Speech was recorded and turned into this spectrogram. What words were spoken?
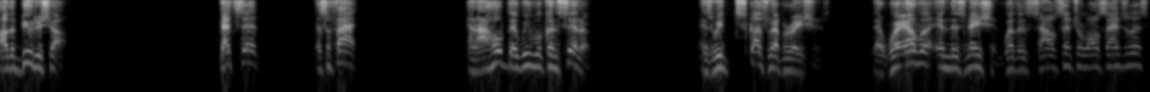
or the beauty shop. That's it. That's a fact. And I hope that we will consider, as we discuss reparations, that wherever in this nation, whether it's South Central Los Angeles,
